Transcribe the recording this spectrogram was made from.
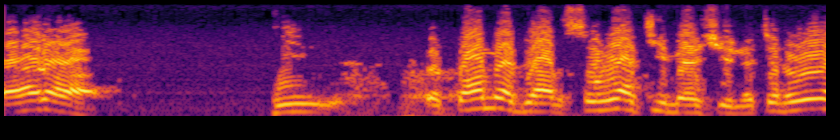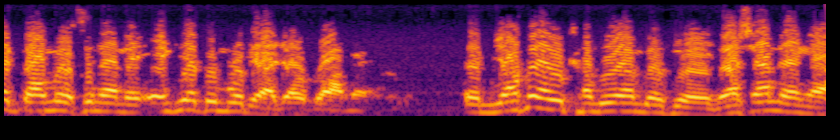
အဲတော့ဒီတောင်းမဲ့ပြဆိုရကြည့်မယ်ရှိရင်ကျွန်တော်ရဲ့တောင်းမဲ့စနစ်နဲ့အိန္ဒိယသမုဒ္ဒရာရောက်သွားမယ်အဲမြောက်ဘက်ကိုခံပြရမယ်ဆိုရင်ရုရှားနိုင်ငံ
